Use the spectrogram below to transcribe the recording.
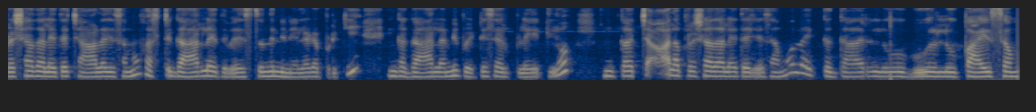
ప్రసాదాలు అయితే చాలా చేసాము. ఫస్ట్ గారెలైతే వేస్తుంది నేను వెళ్ళేటప్పటికి ఇంకా గారెలన్నీ పెట్టేశారు ప్లేట్‌లో. ఇంకా చాలా ప్రసాదాలు అయితే చేసాము. లైక్ గారెలు, బూరెలు, పాయసం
